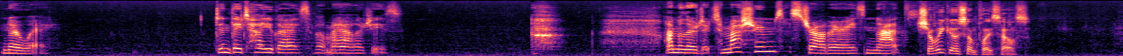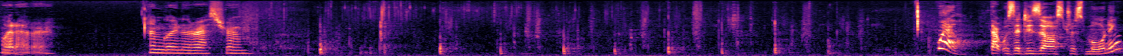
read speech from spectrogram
No way. Didn't they tell you guys about my allergies? I'm allergic to mushrooms, strawberries, nuts, Shall we go someplace else? whatever. I'm going to the restroom. Well, that was a disastrous morning.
